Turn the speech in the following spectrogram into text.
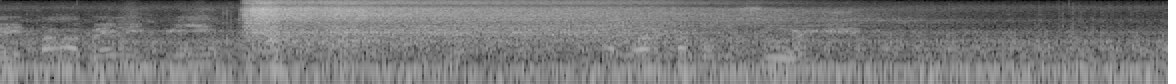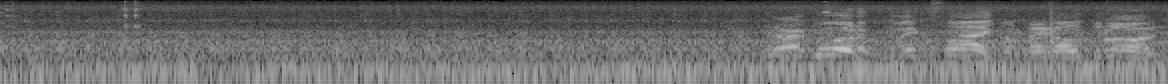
Aí, tava bem limpinho. Agora tá todo sujo. E agora, como é que faz pra pegar o drone?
